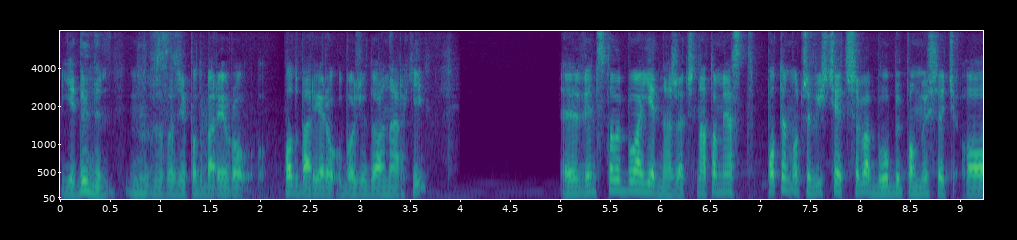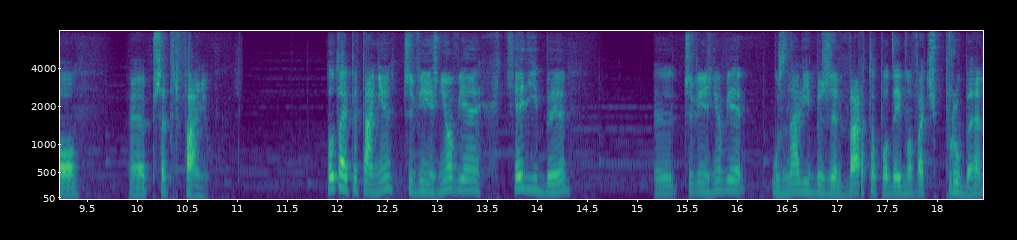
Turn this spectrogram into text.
jedynym w zasadzie pod barierą, pod barierą obozie do anarchii. E, Więc to by była jedna rzecz. Natomiast potem oczywiście trzeba byłoby pomyśleć o e, przetrwaniu. Tutaj pytanie, czy więźniowie chcieliby, y, czy więźniowie uznaliby, że warto podejmować próbę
